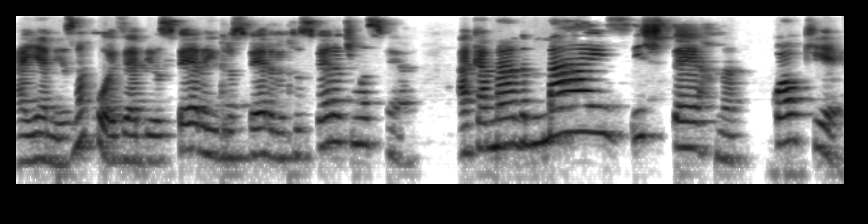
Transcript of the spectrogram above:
Aí é a mesma coisa, é a biosfera, a hidrosfera, a litosfera, a atmosfera. A camada mais externa, qual que é?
